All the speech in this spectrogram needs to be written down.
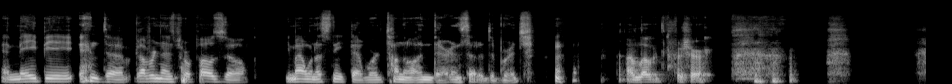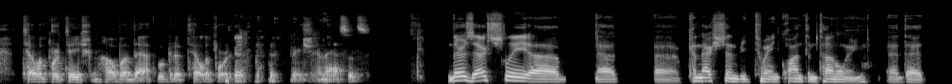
And maybe in the governance proposal, you might want to sneak that word tunnel in there instead of the bridge. I love it for sure. Teleportation. How about that? We're going to teleport information and assets. There's actually uh, uh, connection between quantum tunneling uh, that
